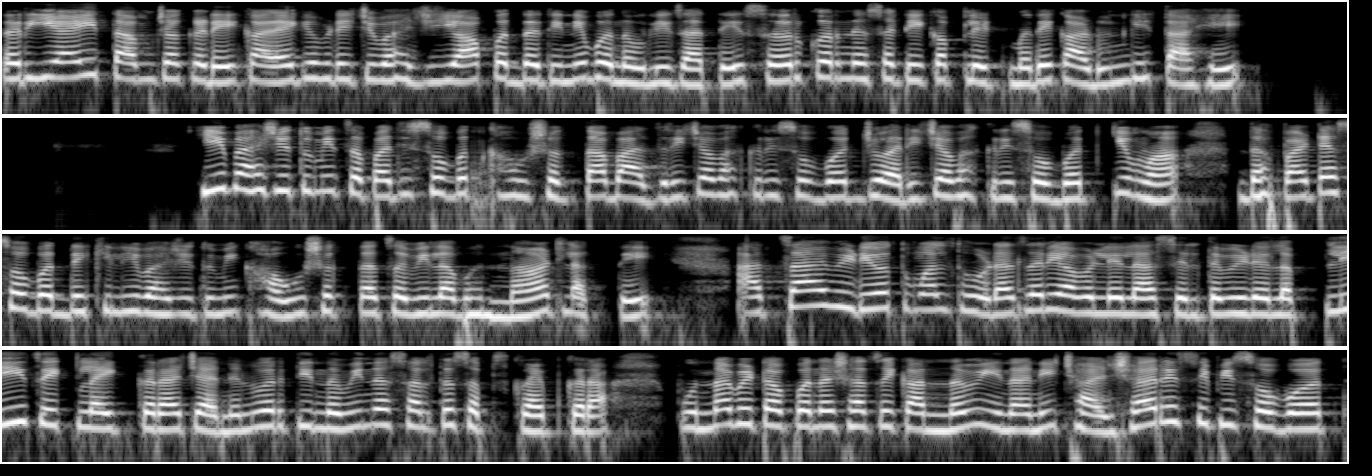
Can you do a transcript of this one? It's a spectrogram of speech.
तर या इथं आमच्याकडे काळ्या घेवड्याची भाजी या पद्धतीने बनवली जाते. सर्व करण्यासाठी एका प्लेटमध्ये काढून घेत आहे. ही भाजी तुम्ही चपातीसोबत खाऊ शकता बाजरीच्या भाकरीसोबत ज्वारीच्या भाकरीसोबत किंवा धपाट्यासोबत देखील ही भाजी तुम्ही खाऊ शकता चवीला भन्नाट लागते. आजचा हा व्हिडिओ तुम्हाला थोडा जरी आवडलेला असेल तर व्हिडिओला प्लीज एक लाईक करा चॅनलवरती नवीन असाल तर सबस्क्राईब करा. पुन्हा भेटू आपण अशाच एका नवीन आणि छानशा रेसिपीसोबत.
